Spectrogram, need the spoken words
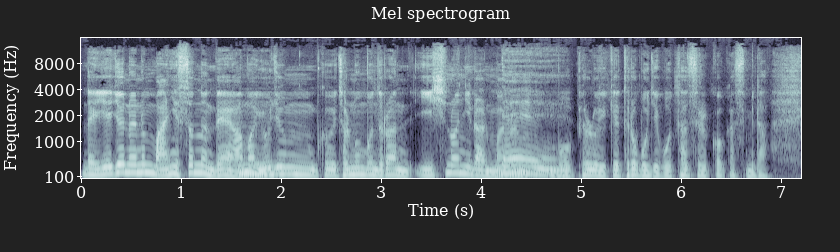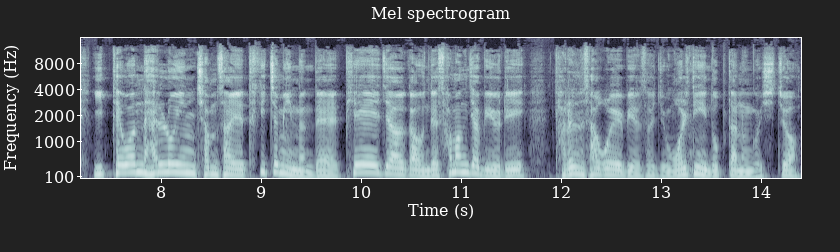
네, 예전에는 많이 썼는데 아마 음. 요즘 그 젊은 분들은 이 신원이라는 말은 네. 뭐 별로 이렇게 들어보지 못했을 것 같습니다. 이태원 헬로윈 참사의 특이점이 있는데 피해자 가운데 사망자 비율이 다른 사고에 비해서 지금 월등히 높다는 것이죠.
